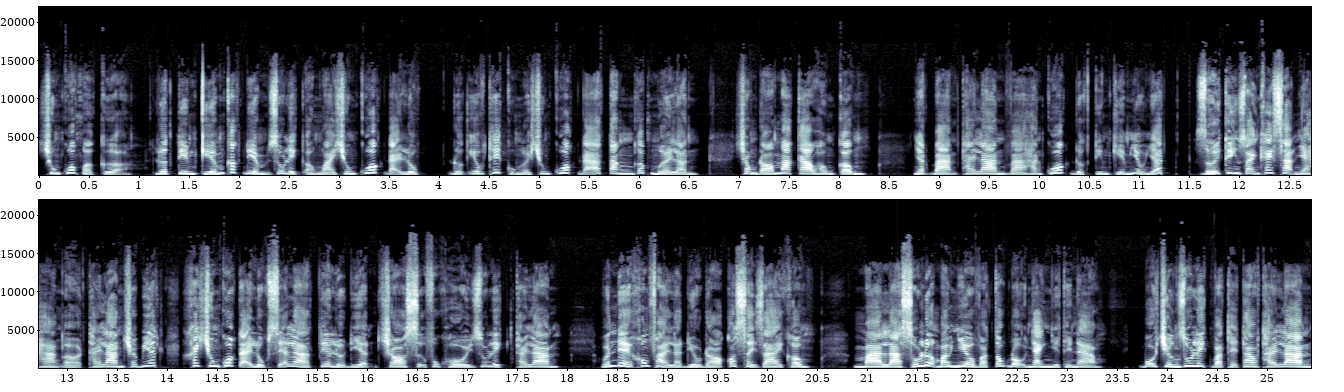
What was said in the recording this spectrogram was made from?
Trung Quốc mở cửa, lượt tìm kiếm các điểm du lịch ở ngoài Trung Quốc đại lục được yêu thích của người Trung Quốc đã tăng gấp 10 lần, trong đó Macau, Hồng Kông, Nhật Bản, Thái Lan và Hàn Quốc được tìm kiếm nhiều nhất. Giới kinh doanh khách sạn nhà hàng ở Thái Lan cho biết khách Trung Quốc đại lục sẽ là tia lửa điện cho sự phục hồi du lịch Thái Lan. Vấn đề không phải là điều đó có xảy ra hay không, mà là số lượng bao nhiêu và tốc độ nhanh như thế nào. Bộ trưởng Du lịch và Thể thao Thái Lan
